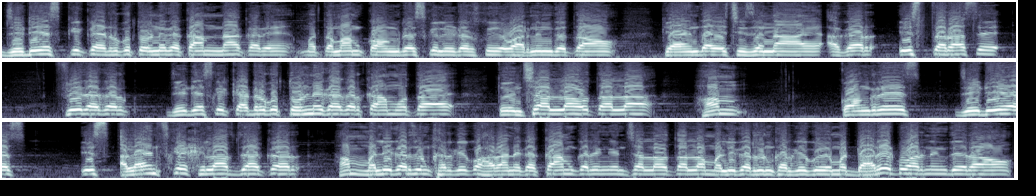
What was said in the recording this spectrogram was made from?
जेडीएस के कैडर को तोड़ने का काम ना करें। मैं तमाम कांग्रेस के लीडर्स को ये वार्निंग देता हूँ कि आइंदा ये चीज़ें ना आए। अगर इस तरह से फिर अगर जेडीएस के कैडर को तोड़ने का अगर काम होता है तो इन ताला हम कांग्रेस, जेडीएस इस अलायंस के खिलाफ जाकर हम मल्लिकार्जुन खड़गे को हराने का काम करेंगे इंशाल्लाह ताला। मल्लिकार्जुन खड़गे को ये मैं डायरेक्ट वार्निंग दे रहा हूँ।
